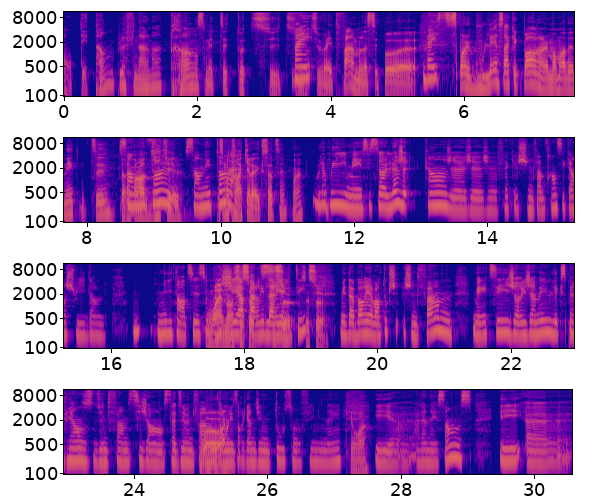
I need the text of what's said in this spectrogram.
on on t'étemple finalement, trans, mais tu sais, toi, tu, tu, ben, tu, vas être femme, là. C'est pas, euh, ben, c'est pas un boulet, ça, quelque part, à un moment donné. Tu sais, t'aurais pas envie un, que. C'en est tranquille avec ça, tu sais. Ouais. Oui, mais c'est ça. Là, je, quand je, je, je, fais que je suis une femme trans, c'est quand je suis dans le militantisme, quand j'ai à parler de la réalité. Sûr, Mais d'abord et avant tout, je, suis une femme, mais tu sais, j'aurais jamais eu l'expérience d'une femme si genre, c'est-à-dire une femme dont les organes génitaux sont féminins et euh, à la naissance. Et euh,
